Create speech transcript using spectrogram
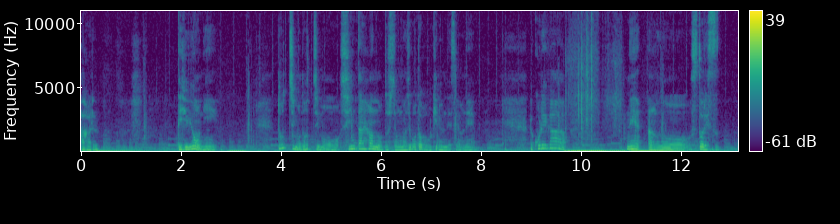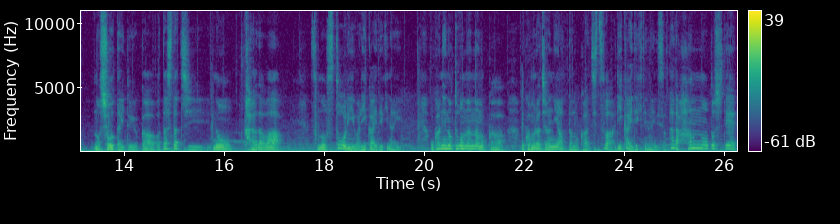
上がるっていうようにどっちもどっちも身体反応として同じことが起きるんですよね。これがねあのストレスの正体というか私たちの体はそのストーリーは理解できないお金の盗難なのか岡村ちゃんにあったのか実は理解できてないんですよ。ただ反応として、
